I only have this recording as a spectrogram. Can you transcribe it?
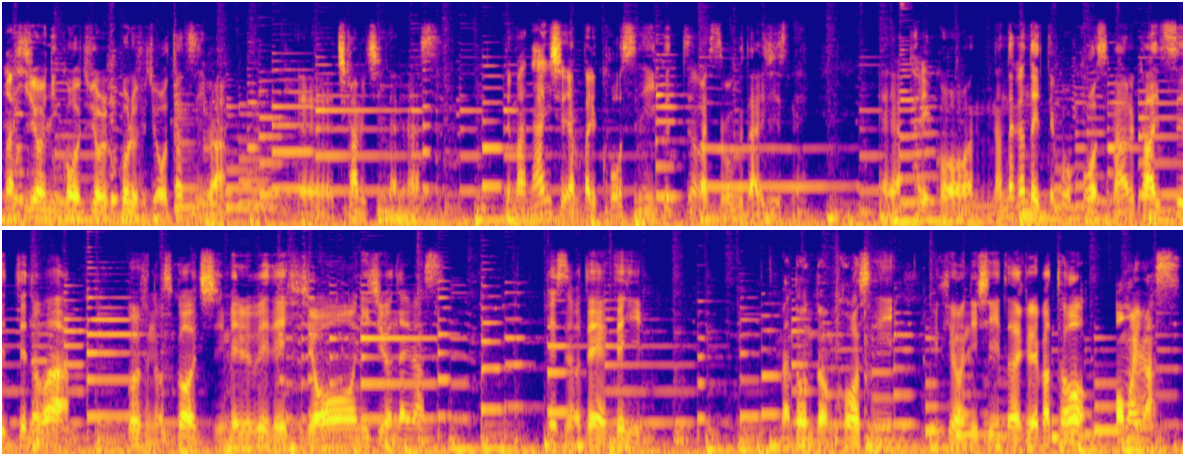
まあ、非常にこうゴルフ上達には、えー、近道になります。でまあ、何しろやっぱりコースに行くっていうのがすごく大事ですね。えー、やっぱりこうなんだかんだ言ってこうコース回る回数っていうのはゴルフのスコアを縮める上で非常に重要になります。ですので、ぜひ、まあ、どんどんコースに行くようにしていただければと思います。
